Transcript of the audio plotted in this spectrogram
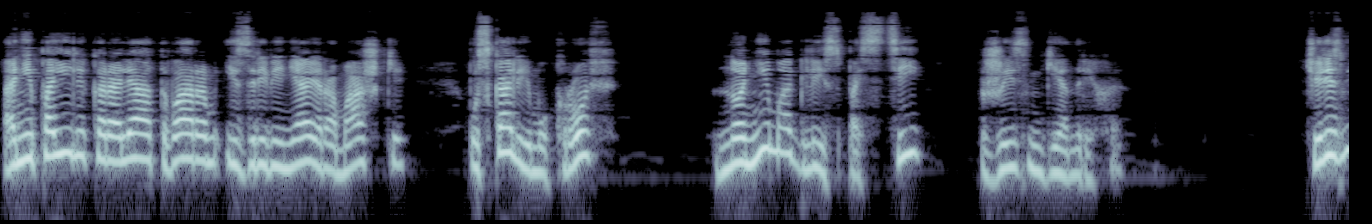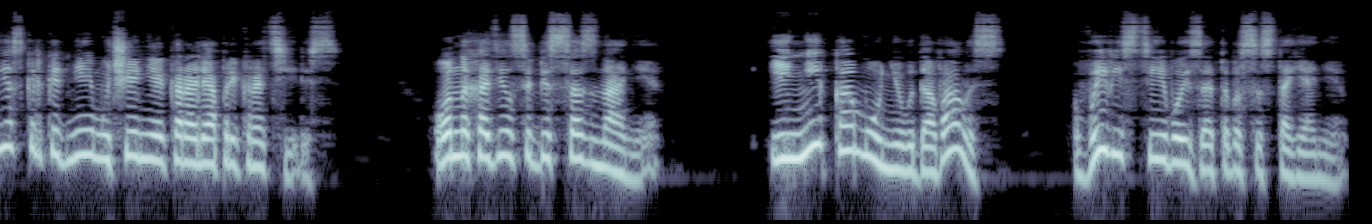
Они поили короля отваром из ревеня и ромашки, пускали ему кровь, но не могли спасти жизнь Генриха. Через несколько дней мучения короля прекратились. Он находился без сознания, и никому не удавалось вывести его из этого состояния.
